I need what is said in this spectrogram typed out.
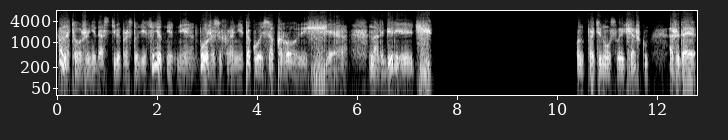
она тоже не даст тебе простудиться. Нет, нет, нет, Боже, сохрани, такое сокровище. Надо беречь. Он протянул свою чашку, ожидая,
